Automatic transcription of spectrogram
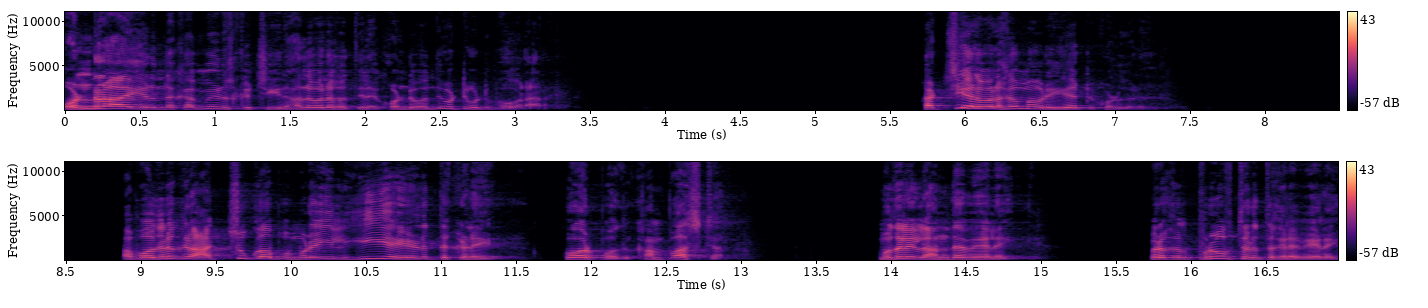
ஒன்றாயிருந்த கம்யூனிஸ்ட் கட்சியின் அலுவலகத்தில் கொண்டு வந்து விட்டு விட்டு போகிறார்கள். கட்சி அலுவலகம் அவரை ஏற்றுக்கொள்கிறது. அப்போது இருக்கிற அச்சு கோப்பு முறையில் ஈய எழுத்துக்களை கோர்ப்பது கம்பாஸ்டர் முதலில் அந்த வேலை பிறகு ப்ரூஃப் திருத்துகிற வேலை.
